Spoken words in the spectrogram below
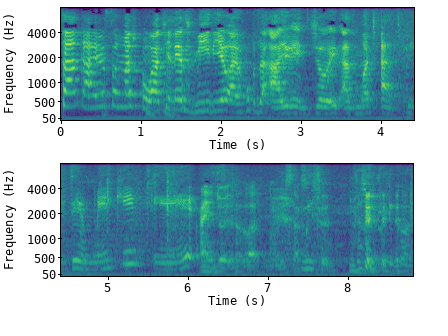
Thank you so much for watching this video. I hope that you enjoyed as much as we did making it. I enjoyed it a lot. Me too. This was pretty good.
